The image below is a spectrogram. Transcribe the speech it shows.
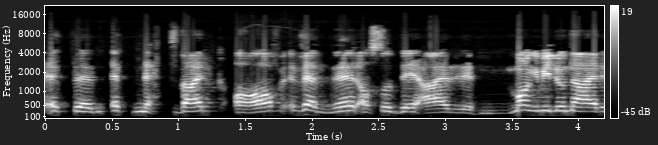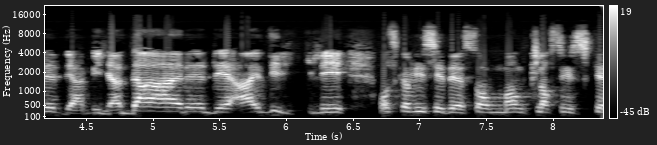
et, et, nettverk av venner. altså Det er mange millionærer, det er milliardærer, det er virkelig hva skal vi si, det som man klassisk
